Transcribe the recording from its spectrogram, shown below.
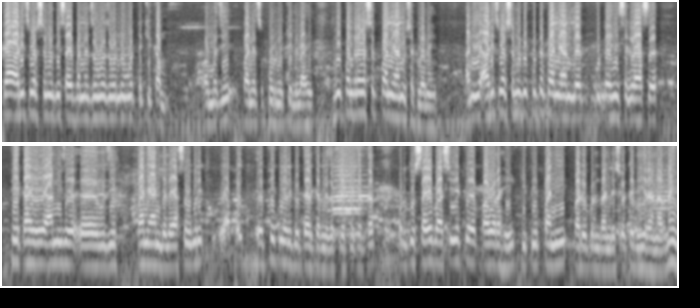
त्या अडीच वर्षामध्ये साहेबांना जवळजवळ नव्वद टक्के काम म्हणजे पाण्याचं पूर्ण केलेलं आहे. तुम्ही पंधरा वर्षात पाणी आणू शकला नाहीत. आणि अडीच वर्षामध्ये कुठं पाणी आणलं कुठं हे सगळं असं फेक आहे आम्ही म्हणजे पाणी आणलेलं आहे असं वगैरे फेक नॅरेटिव्ह तयार करण्याचा प्रयत्न करतात. परंतु साहेब अशी एक पॉवर आहे की ते पाणी पाडवेपर्यंत आणल्याशिवाय कधीही राहणार नाहीत.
